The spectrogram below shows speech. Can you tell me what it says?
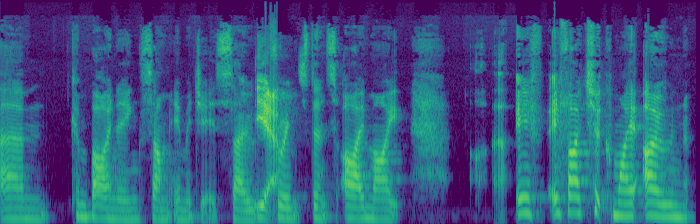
um, combining some images. So, Yeah. for instance, I might if if I took my own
